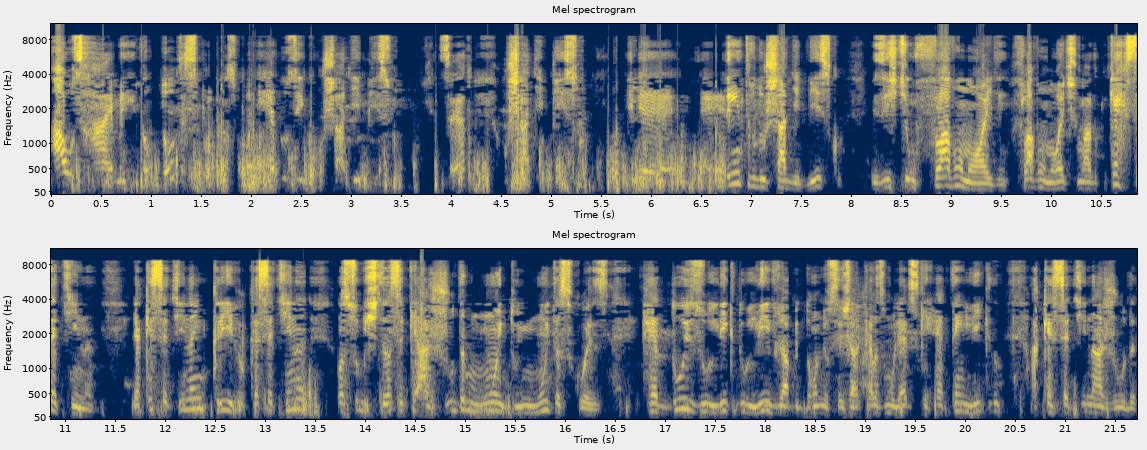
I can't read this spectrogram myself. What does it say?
Alzheimer. Então, todos esses problemas podem reduzir com o chá de hibisco, certo? O chá de hibisco, é, é, dentro do chá de hibisco, existe um flavonoide, flavonoide chamado quercetina. E a quercetina é incrível. Quercetina é uma substância que ajuda muito em muitas coisas. Reduz o líquido livre do abdômen, ou seja, aquelas mulheres que retêm líquido, a quercetina ajuda.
